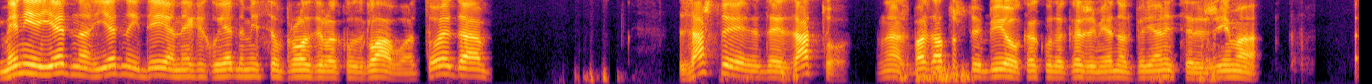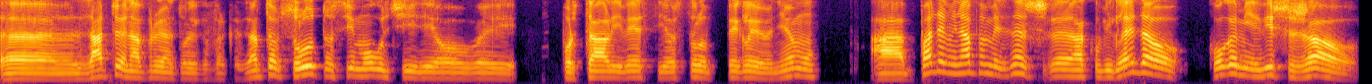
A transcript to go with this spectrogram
meni je jedna, jedna ideja, nekako jedna misla prolazila kroz glavu, a to je da Zašto je, da je zato, znaš, baš zato što je bio, kako da kažem, jedna od perjanice režima, e, zato je napravljena tolika frka. Zato apsolutno svi mogući ovaj, portali, vesti i ostalo peglaju o njemu, a pada mi na pamet, znaš, e, ako bi gledao koga mi je više žao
